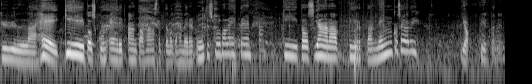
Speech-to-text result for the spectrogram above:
Kyllä. Hei, kiitos kun ehdit antaa haastattelun tähän meidän uutisvulvalehteen. Kiitos Jaana Virtanenko se oli? Joo, Virtanen.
